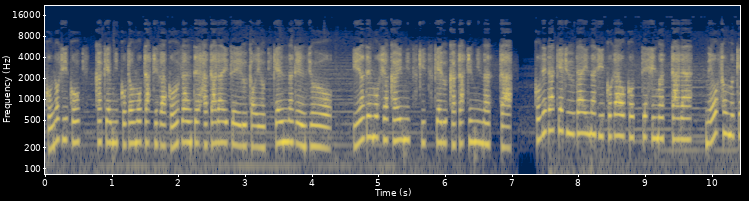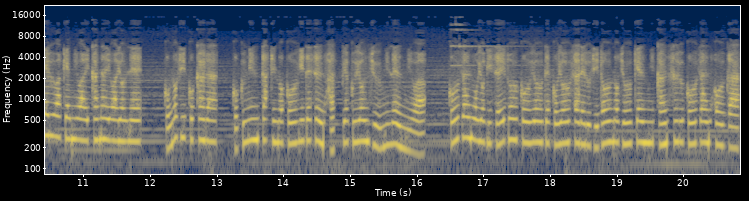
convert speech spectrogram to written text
この事故をきっかけに子供たちが鉱山で働いているという危険な現状を、嫌でも社会に突きつける形になった。これだけ重大な事故が起こってしまったら、目を背けるわけにはいかないわよね。この事故から、国民たちの抗議で1842年には、鉱山及び製造工業で雇用される児童の条件に関する鉱山法が、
